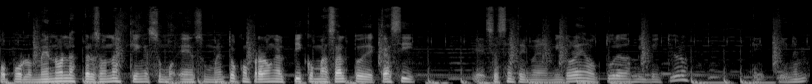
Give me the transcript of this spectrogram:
o por lo menos las personas que en su, en su momento compraron al pico más alto de casi 69 mil dólares en octubre de 2021, tienen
